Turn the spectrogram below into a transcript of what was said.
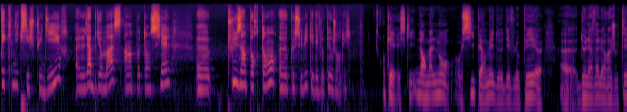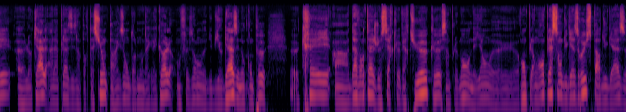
technique, si je puis dire, la biomasse a un potentiel plus important que celui qui est développé aujourd'hui. Ok, ce qui normalement aussi permet de développer euh, de la valeur ajoutée euh, locale à la place des importations, par exemple dans le monde agricole, en faisant euh, du biogaz. Et donc on peut créer un, davantage de cercles vertueux que simplement en, ayant, en remplaçant du gaz russe par du gaz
